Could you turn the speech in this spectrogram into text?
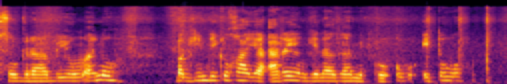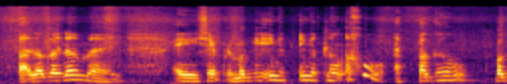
So, grabe yung ano, pag hindi ko kaya, are, ang ginagamit ko, oh, ito, talaga naman. Eh, syempre, mag-iingat-ingat lang ako. At pag, pag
